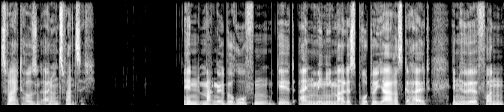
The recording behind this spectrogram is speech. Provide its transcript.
2021. In Mangelberufen gilt ein minimales Bruttojahresgehalt in Höhe von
